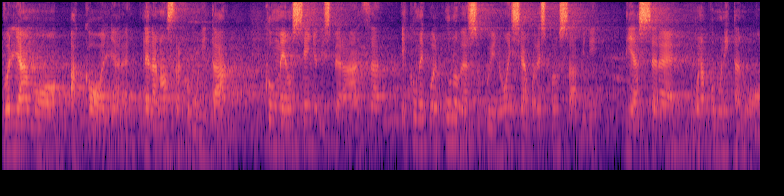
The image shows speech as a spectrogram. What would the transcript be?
vogliamo accogliere nella nostra comunità come un segno di speranza e come qualcuno verso cui noi siamo responsabili di essere una comunità nuova.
